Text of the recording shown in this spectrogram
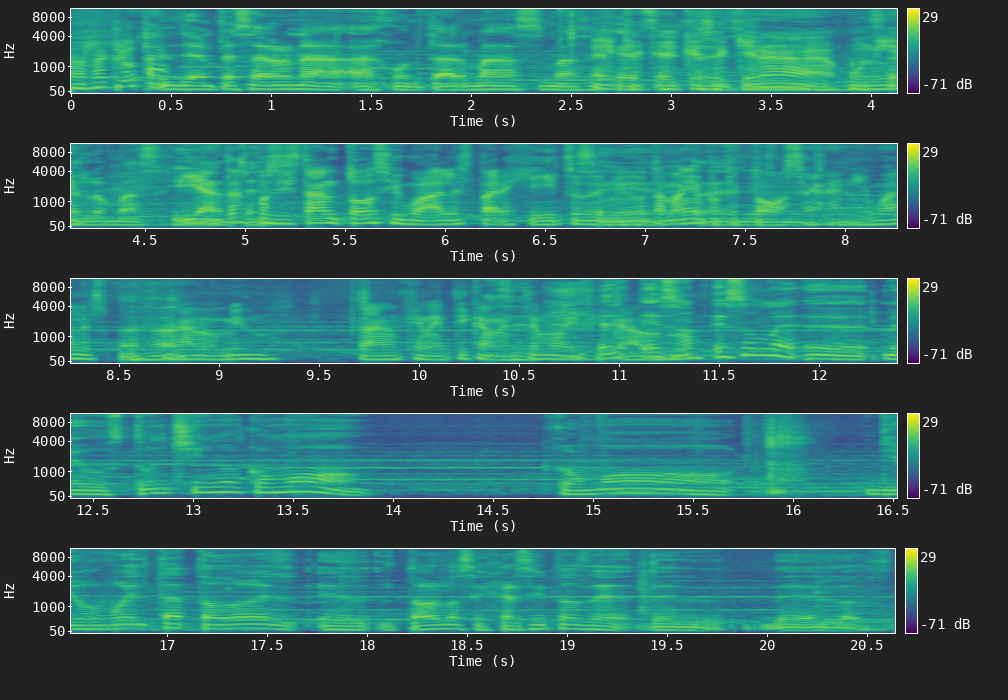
o recluta. Ya empezaron a, a juntar más, más El que, el que se y quiera unir. más y antes pues sí estaban todos iguales, parejitos, del mismo tamaño, porque todos eran iguales, pues Ajá. eran lo mismo. Estaban genéticamente Sí. modificados, Es- eso, ¿no? eso me, eh, me gustó un chingo cómo, cómo dio vuelta todo el, el- todos los ejércitos de, del- de los,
